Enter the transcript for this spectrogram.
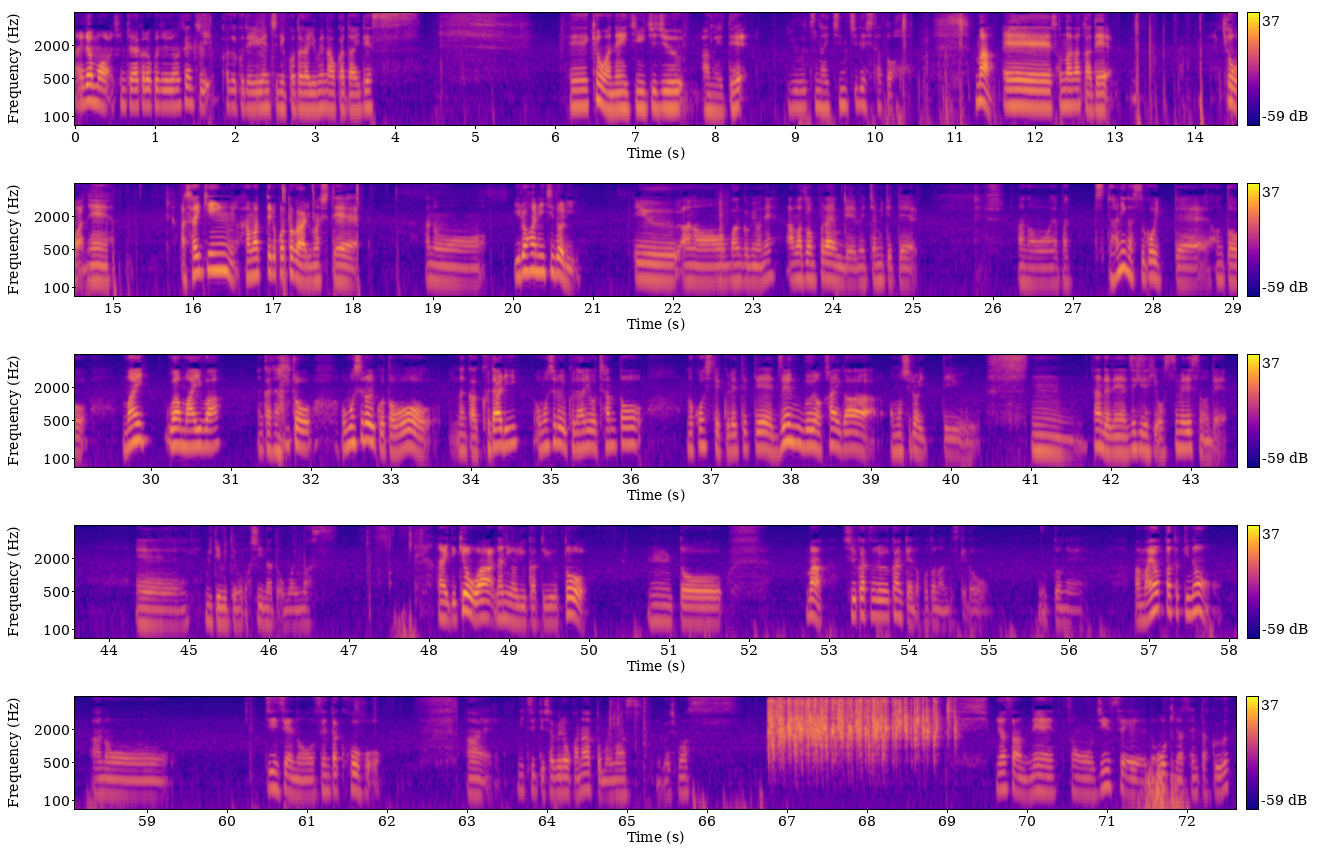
はい、どうも、身長164センチ、家族で遊園地に行くことが夢な岡大です。えー、今日はね、一日中雨で、憂鬱な一日でしたと。まあ、えー、そんな中で、今日はね、あ、最近ハマってることがありまして、あの、いろはに千鳥っていう、あのー番組をね、Amazon プライムでめっちゃ見てて、あのーやっぱ、何がすごいって、本当毎話毎話、なんかちゃんと面白いことを、なんか下り、面白い下りをちゃんと残してくれてて、全部の回が面白いっていう。うん。なんでね、ぜひぜひおすすめですので、えー、見てみてほしいなと思います。はい。で、今日は何を言うかというと、うんと、まあ、就活関係のことなんですけど、うんとね、まあ、迷った時の、あのー人生の選択方法、はい、について喋ろうかなと思います。お願いします。皆さんね、その人生の大きな選択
